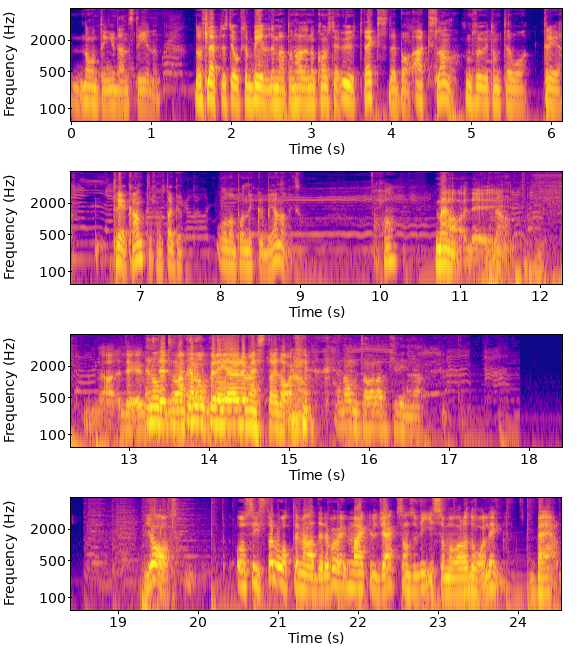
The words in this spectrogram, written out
Någonting i den stilen. Då släpptes det också bilder med att hon hade några konstiga utväxter på axlarna. Som såg ut som två, tre, trekanter som stack upp ovanpå nyckelbenen liksom. Jaha. Men, Ja, det, ja. ja, det, En det, omtal- man kan operera omtal- det mesta idag. Ja. En omtalad kvinna. och sista låten vi hade, det var ju Michael Jacksons vis om att vara dålig. Bad.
